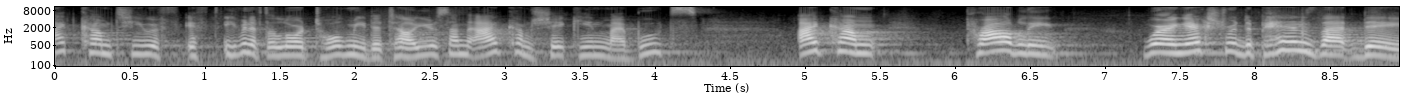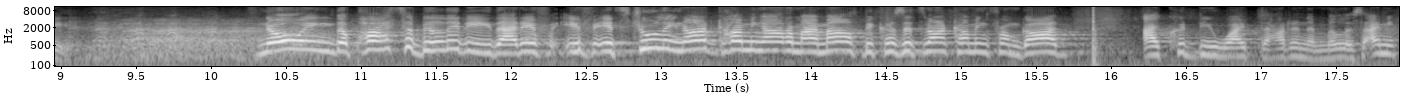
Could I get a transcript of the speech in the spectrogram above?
I, would come to you if, if, even if the Lord told me to tell you something, I'd come shaking my boots. I'd come probably wearing extra depends that day. knowing the possibility that if, if it's truly not coming out of my mouth because it's not coming from God, I could be wiped out in a millisecond. I mean,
